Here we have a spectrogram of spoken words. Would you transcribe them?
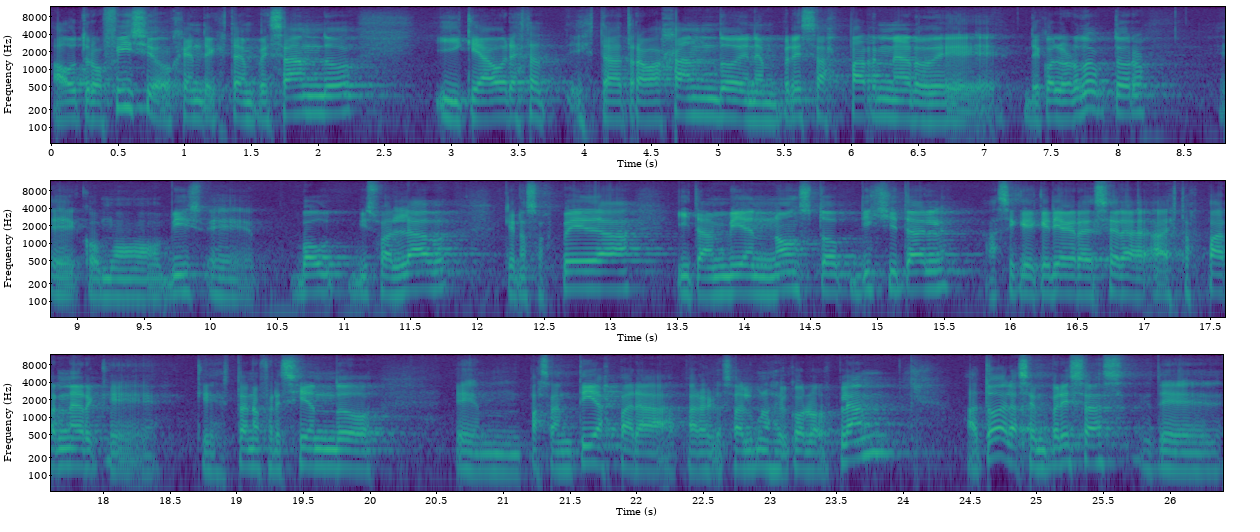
a otro oficio gente que está empezando y que ahora está, trabajando en empresas partner de, Color Doctor eh, como eh, Visual Lab que nos hospeda y también Nonstop Digital. Así que quería agradecer a, estos partners que, que están ofreciendo pasantías para, los alumnos del Color Plan, a todas las empresas de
